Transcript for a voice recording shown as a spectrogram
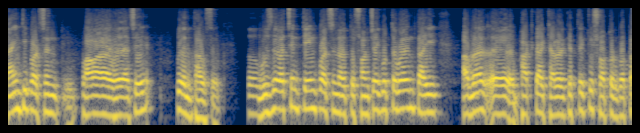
নাইনটি পার্সেন্ট পাওয়ার হয়ে আছে টুয়েলভ হাউসে তো বুঝতে পারছেন টেন পার্সেন্ট হয়তো সঞ্চয় করতে পারেন, তাই আপনার ফাটকায় খেলার ক্ষেত্রে একটু সতর্কতা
